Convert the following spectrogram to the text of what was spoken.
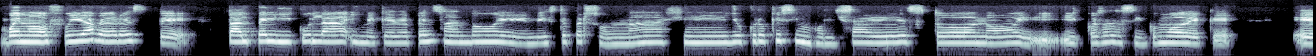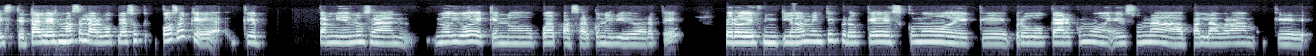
bueno, fui a ver este tal película y me quedé pensando en este personaje, yo creo que simboliza esto, ¿no? Y, cosas así como de que, este, tal vez más a largo plazo, cosa que, que también, o sea, no digo de que no pueda pasar con el videoarte, pero definitivamente creo que es como de que provocar como es una palabra que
